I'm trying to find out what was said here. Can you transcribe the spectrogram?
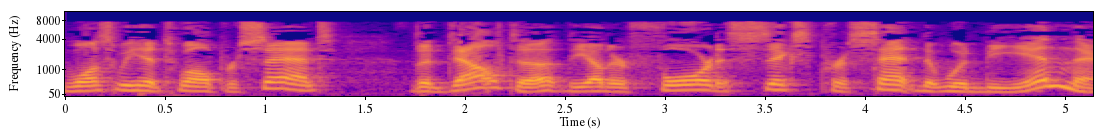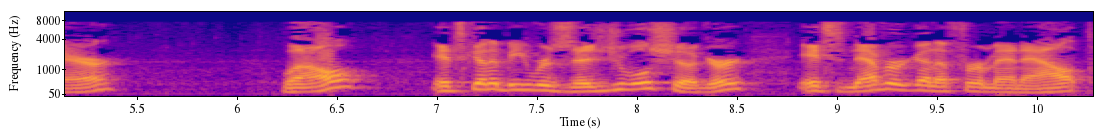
once we hit 12%, the delta, the other 4 to 6% that would be in there, well, It's going to be residual sugar. It's never going to ferment out.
